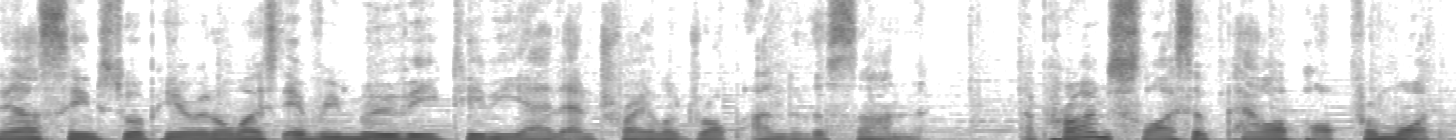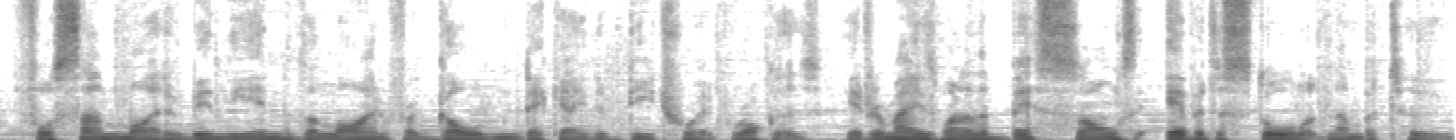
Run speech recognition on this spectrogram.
now seems to appear in almost every movie, TV ad and trailer drop under the sun. A prime slice of power pop from what for some might have been the end of the line for a golden decade of Detroit rockers, it remains one of the best songs ever to stall at number 2.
